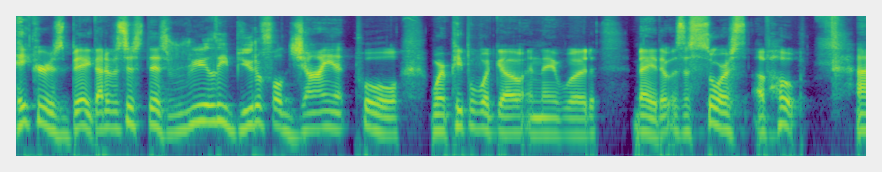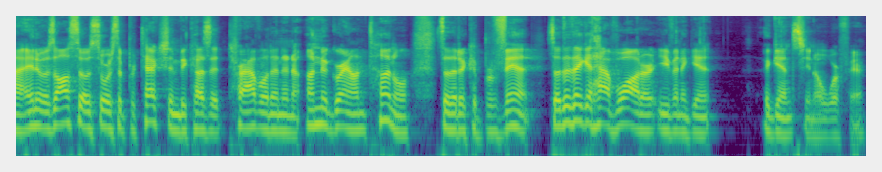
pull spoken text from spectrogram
acres big. That it was just this really beautiful giant pool where people would go and they would bathe. It was a source of hope. Uh, and it was also a source of protection because it traveled in an underground tunnel so that it could prevent, so that they could have water even against, against you know, warfare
